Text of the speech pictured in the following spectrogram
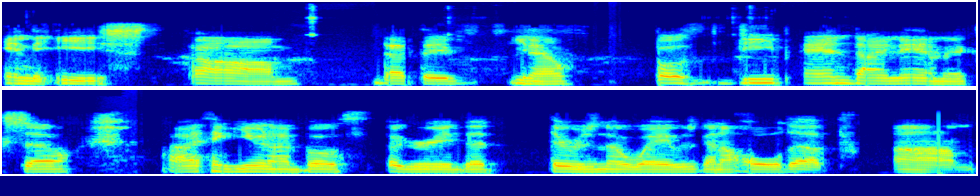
in the East um, that they've, you know, both deep and dynamic. So I think you and I both agree that there was no way it was going to hold up um,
